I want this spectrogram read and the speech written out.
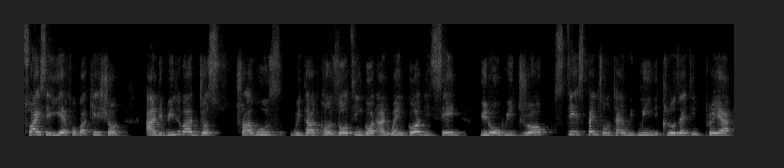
twice a year for vacation. And the believer just travels without consulting God. And when God is saying, you know, withdraw, stay, spend some time with me in the closet in prayer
